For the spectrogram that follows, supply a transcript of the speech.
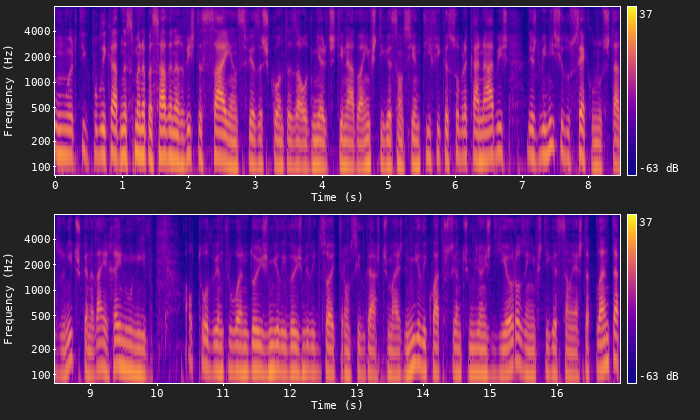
Um artigo publicado na semana passada na revista Science fez as contas ao dinheiro destinado à investigação científica sobre a cannabis desde o início do século nos Estados Unidos, Canadá e Reino Unido. Ao todo, entre o ano 2000 e 2018, terão sido gastos mais de 1.400 milhões de euros em investigação a esta planta.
